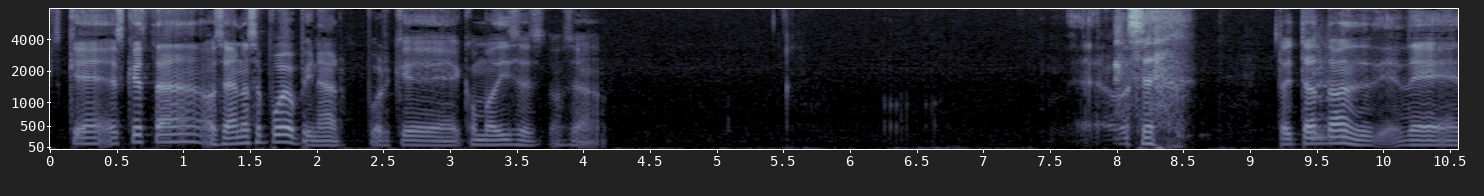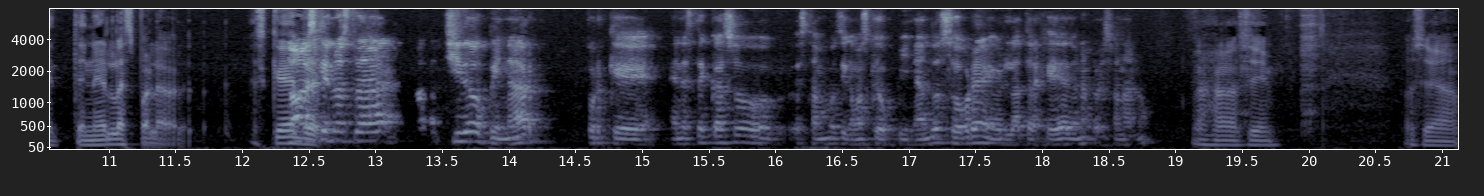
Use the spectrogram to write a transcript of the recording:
Es que, es que está... O sea, no se puede opinar. Porque, como dices, o sea... O sea... Estoy tratando de, de tener las palabras. Es que... No, es que no está, chido opinar porque en este caso estamos, digamos que opinando sobre la tragedia de una persona, ¿no? Ajá, sí. O sea,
